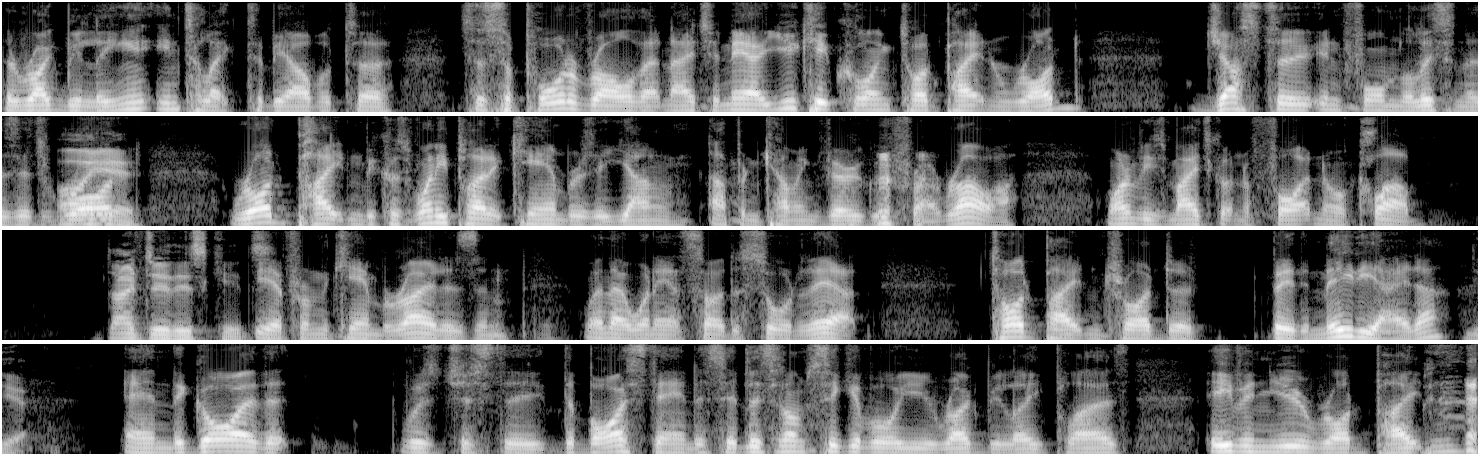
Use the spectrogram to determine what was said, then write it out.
the rugby league intellect to be able to to support a role of that nature. Now you keep calling Todd Payten Rod, just to inform the listeners, it's Oh, Rod yeah. Rod Payten because when he played at Canberra as a young up and coming very good front rower, one of his mates got in a fight in a club. Don't do this, kids. Yeah, from the Canberra Raiders, and when they went outside to sort it out, Todd Payten tried to be the mediator. Yeah. And the guy that was just the, the bystander said, Listen, I'm sick of all you rugby league players, even you, Rod Payten.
